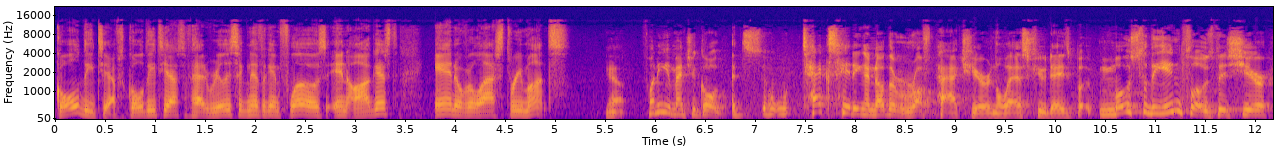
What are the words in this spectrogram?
gold ETFs. Gold ETFs have had really significant flows in August and over the last three months. Yeah. Funny you mentioned gold. It's tech's hitting another rough patch here in the last few days, but most of the inflows this year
